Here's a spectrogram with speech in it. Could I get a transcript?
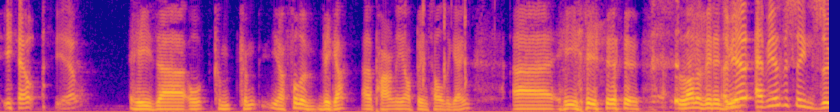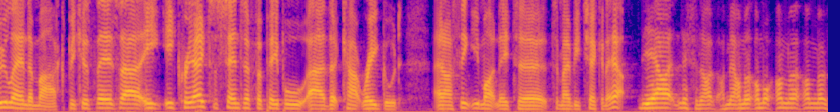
yep, yep. He's uh, or com, com, you know full of vigor. Apparently, I've been told again. Uh, he a lot of energy. Have you, have you ever seen Zoolander, Mark? Because there's uh, he, he creates a centre for people uh, that can't read good. And I think you might need to, to maybe check it out. Yeah, listen, I, I mean, I'm a, I'm a, I'm a, I'm a,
